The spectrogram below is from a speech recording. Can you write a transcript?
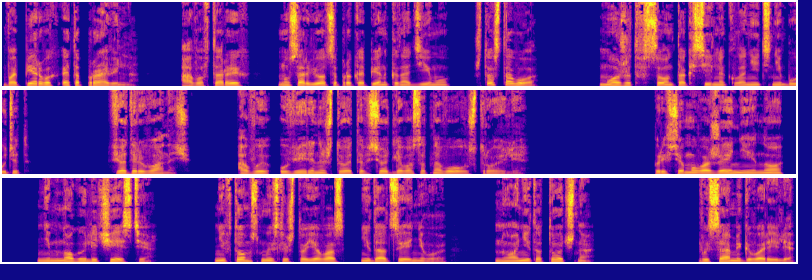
Во-первых, это правильно. А во-вторых, ну сорвется Прокопенко на Диму. Что с того? Может, в сон так сильно клонить не будет. Федор Иванович, а вы уверены, что это все для вас одного устроили? При всем уважении, но немного ли чести? Не в том смысле, что я вас недооцениваю, но они-то точно. Вы сами говорили,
